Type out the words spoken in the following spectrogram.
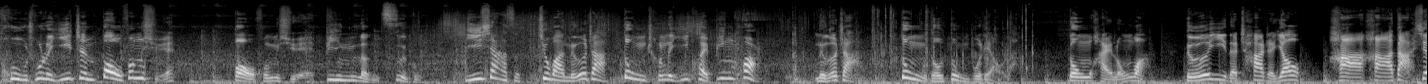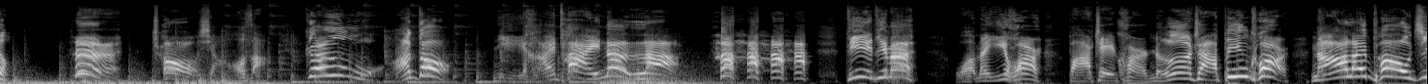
吐出了一阵暴风雪，暴风雪冰冷刺骨，一下子就把哪吒冻成了一块冰块，哪吒动都动不了了。东海龙王得意地叉着腰，哈哈大笑：“哼，臭小子，跟我斗，你还太嫩了！哈哈哈哈！弟弟们，我们一会儿把这块哪吒冰块拿来泡酒！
